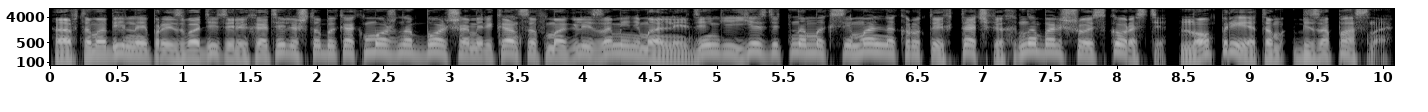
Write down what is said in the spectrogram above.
Автомобильные производители хотели, чтобы как можно больше американцев могли за минимальные деньги ездить на максимально крутых тачках на большой скорости, но при этом безопасно.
